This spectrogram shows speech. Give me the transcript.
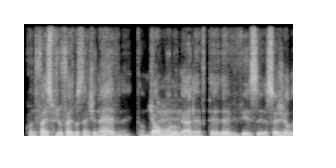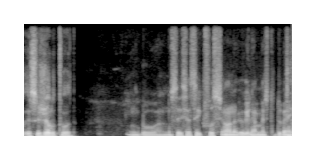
quando faz frio faz bastante neve, né? Então de algum é. lugar deve ter, deve vir esse, esse, gelo, esse gelo todo. Boa. Não sei se é assim que funciona, viu, Guilherme? Mas tudo bem.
